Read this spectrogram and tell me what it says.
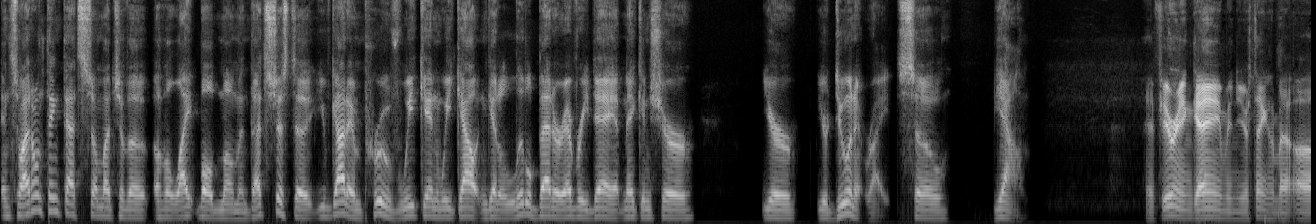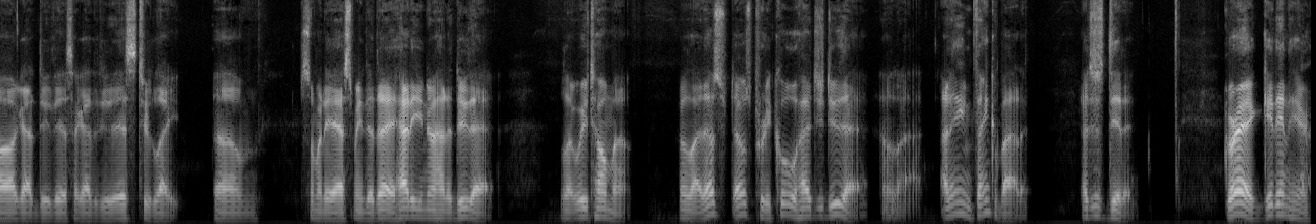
and so i don't think that's so much of a of a light bulb moment. That's just a you've got to improve week in week out and get a little better every day at making sure you're you're doing it right. So yeah. If you're in game and you're thinking about oh i got to do this i got to do this too late. Um, somebody asked me today how do you know how to do that? Like what are you talking about I was like, "That's that was pretty cool. How'd you do that?" I like, "I didn't even think about it. I just did it." Greg, get in here.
